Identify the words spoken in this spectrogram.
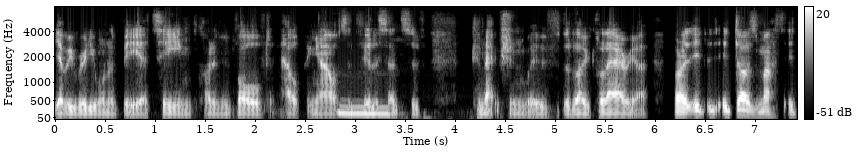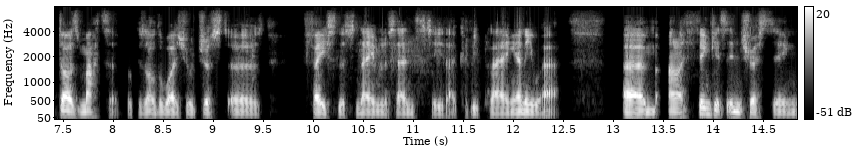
yeah we really want to be a team kind of involved and helping out mm. and feel a mm. sense of connection with the local area but it, it does matter it does matter because otherwise you're just a faceless nameless entity that could be playing anywhere um, and i think it's interesting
